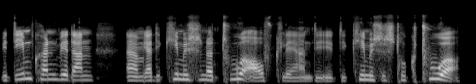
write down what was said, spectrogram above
mit dem können wir dann ähm, ja die chemische Natur aufklären, die, die chemische Struktur.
